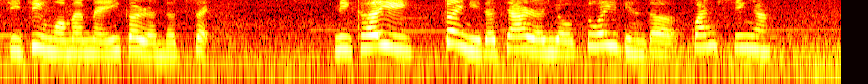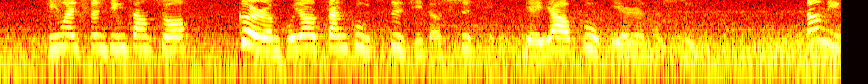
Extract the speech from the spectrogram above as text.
洗净我们每一个人的罪。你可以对你的家人有多一点的关心啊，因为圣经上说，个人不要单顾自己的事情，也要顾别人的事。当你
